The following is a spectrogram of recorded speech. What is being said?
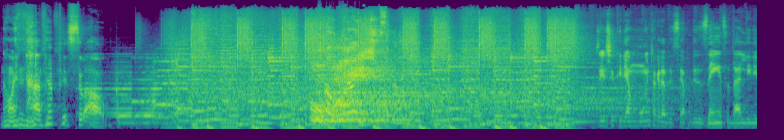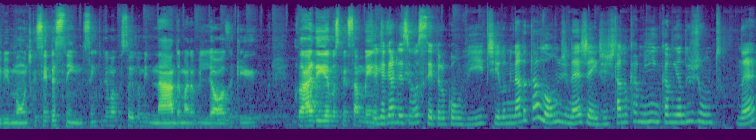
Não é nada pessoal. Gente, eu queria muito agradecer a presença da Aline Bimonte, que sempre assim, sempre é uma pessoa iluminada, maravilhosa, que clareia meus pensamentos. Eu que agradeço você pelo convite. Iluminada tá longe, né, gente? A gente tá no caminho, caminhando junto, né?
